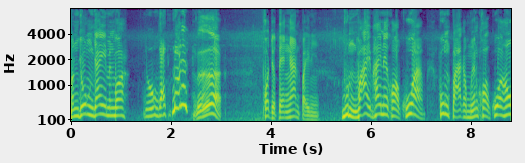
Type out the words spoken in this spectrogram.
มันโยงใยมันบ่โยงใหญ่แม่นเออพอจะแต่งงานไปนี่ วุ่นวายภายในครอบครัว พุ่งปลาก็เหมือนครอบครัวเฮา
